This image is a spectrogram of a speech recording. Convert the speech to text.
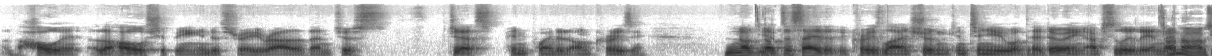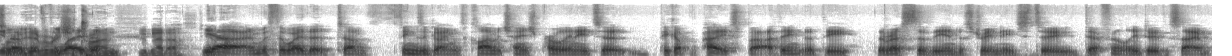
the whole the whole shipping industry rather than just just pinpointed on cruising. Not yep. not to say that the cruise line shouldn't continue what they're doing, absolutely. And oh no, absolutely. You know, Everybody should try that, and do better. Yeah, and with the way that um, things are going with climate change, probably need to pick up the pace. But I think that the the rest of the industry needs to definitely do the same.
